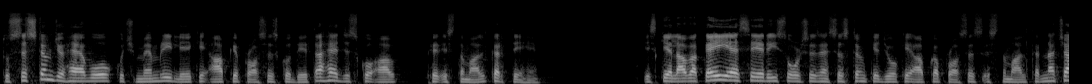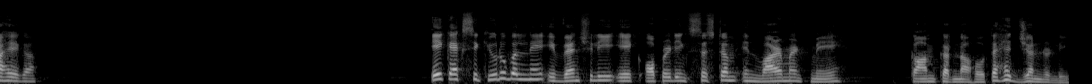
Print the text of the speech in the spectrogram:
تو سسٹم جو ہے وہ کچھ میموری لے کے آپ کے پروسیس کو دیتا ہے، جس کو آپ پھر استعمال کرتے ہیں۔ اس کے علاوہ کئی ایسے ریسورسز ہیں سسٹم کے جو کہ آپ کا پروسیس استعمال کرنا چاہے گا۔ ایک ایکسیکیوربل نے ایونچولی ایک آپریٹنگ سسٹم انوائرمنٹ میں کام کرنا ہوتا ہے جنرلی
